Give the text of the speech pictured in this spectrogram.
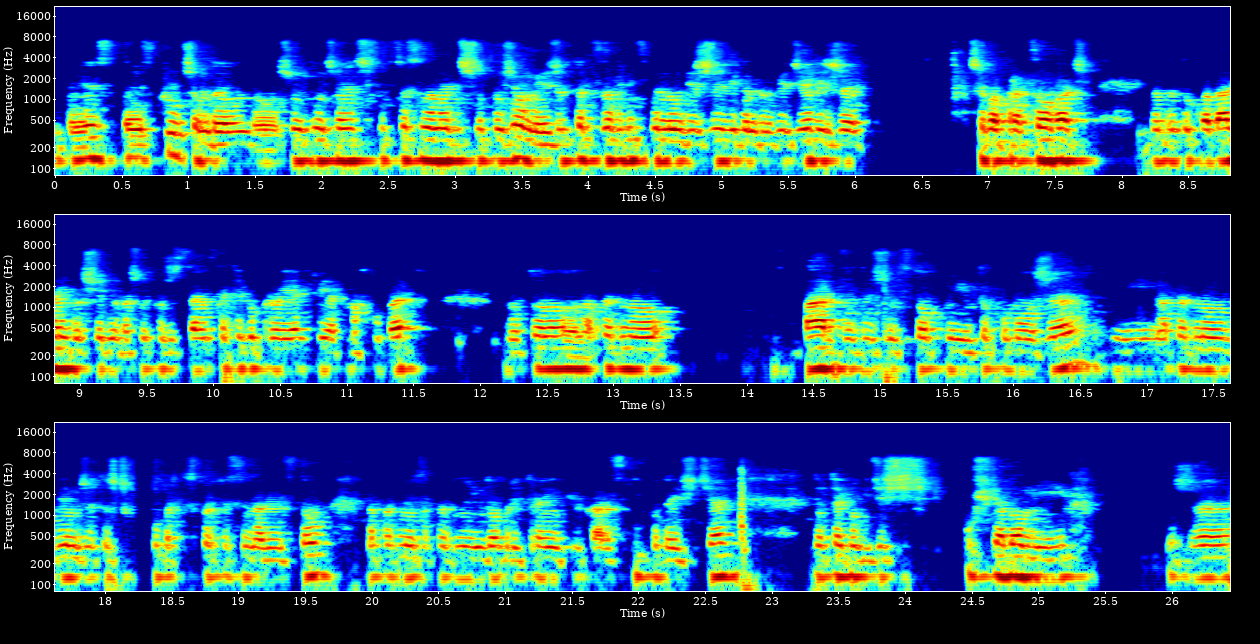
i to jest, to jest kluczem do, do osiągnięcia sukcesu na najwyższym poziomie. Jeżeli tacy zawodnicy będą wierzyli, będą wiedzieli, że trzeba pracować, będą dokładali do siebie właśnie korzystając z takiego projektu jak ma no to na pewno w bardzo dużym stopniu im to pomoże i na pewno wiem, że też Hubert jest profesjonalistą, na pewno zapewni im dobry trening piłkarski, podejście do tego gdzieś uświadomi ich, że,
